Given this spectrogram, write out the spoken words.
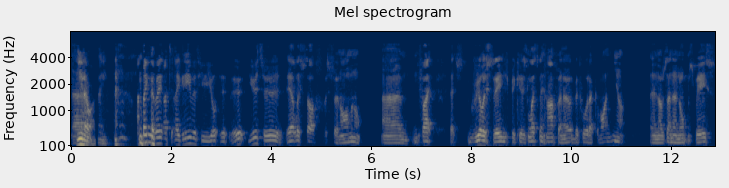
Yeah. you Um, know what I mean. I think right. I, I agree with you. You, you. U2, early stuff was phenomenal. Um, in fact, it's really strange because less than half an hour before I come on here, and I was in an open space,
